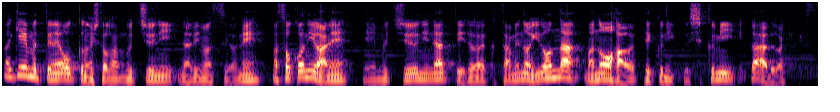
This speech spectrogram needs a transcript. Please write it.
まあ、ゲームってね、多くの人が夢中になりますよね。まあ、そこにはね、えー、夢中になっていただくためのいろんな、まあ、ノウハウ、テクニック、仕組みがあるわけです。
